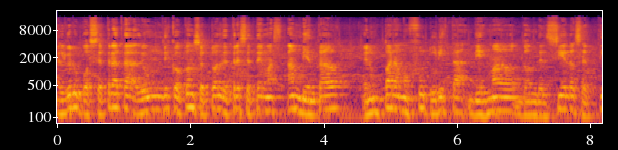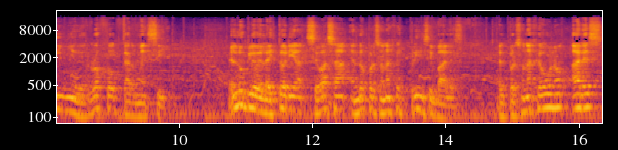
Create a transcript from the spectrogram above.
el grupo, se trata de un disco conceptual de 13 temas ambientado en un páramo futurista diezmado donde el cielo se tiñe de rojo carmesí. El núcleo de la historia se basa en dos personajes principales. El personaje 1, Ares,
